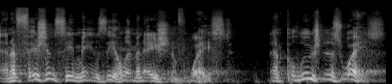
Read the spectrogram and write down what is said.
And efficiency means the elimination of waste. And pollution is waste.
